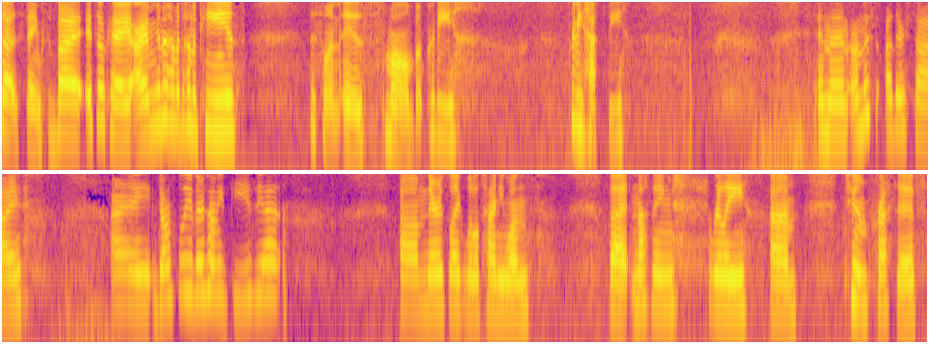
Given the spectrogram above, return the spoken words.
that stinks, but it's okay. I'm gonna have a ton of peas. This one is small, but pretty, pretty hefty. And then on this other side, I don't believe there's any peas yet. Um, there's like little tiny ones, but nothing really um, too impressive.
